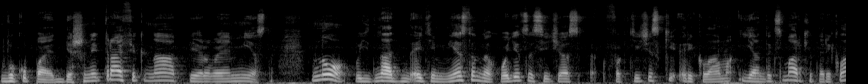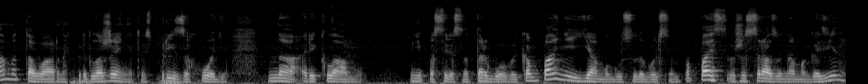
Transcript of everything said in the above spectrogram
выкупает бешеный трафик на первое место. Но над этим местом находится сейчас фактически реклама Яндекс Маркета, реклама товарных предложений. То есть при заходе на рекламу непосредственно торговой компании, я могу с удовольствием попасть уже сразу на магазин,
